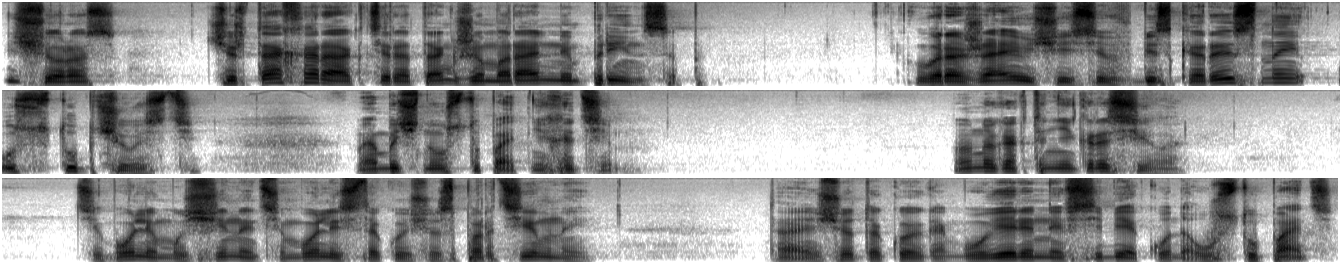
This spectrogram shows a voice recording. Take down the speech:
Еще раз. Черта характера, также моральный принцип – выражающийся в бескорыстной уступчивости. Мы обычно уступать не хотим. Но оно как-то некрасиво. Тем более мужчина, тем более если такой еще спортивный, да, еще такой как бы уверенный в себе, куда уступать.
